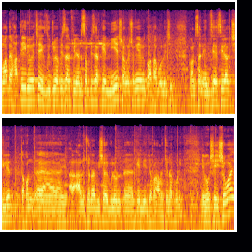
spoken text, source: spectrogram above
আমাদের হাতেই রয়েছে। এক্সিকিউটিভ অফিসার ফিনান্স অফিসারকে নিয়ে সঙ্গে সঙ্গে আমি কথা বলেছি। কনসার্ন এমসিএসিরাও ছিলেন, তখন আলোচনার বিষয়গুলোকে নিয়ে যখন আলোচনা করি। এবং সেই সময়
